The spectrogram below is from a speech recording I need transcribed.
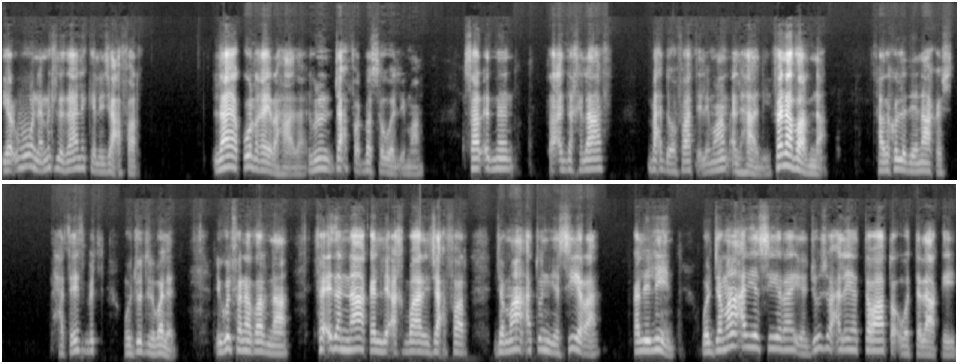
يروون مثل ذلك لجعفر. لا يقول غير هذا يقولون جعفر بس هو الإمام. صار عندنا صار عندنا خلاف بعد وفاة الإمام الهادي. فنظرنا هذا كله يناقش حتى يثبت وجود الولد. يقول فنظرنا فإذا الناقل لأخبار جعفر جماعة يسيرة قليلين والجماعة اليسيرة يجوز عليها التواطؤ والتلاقي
